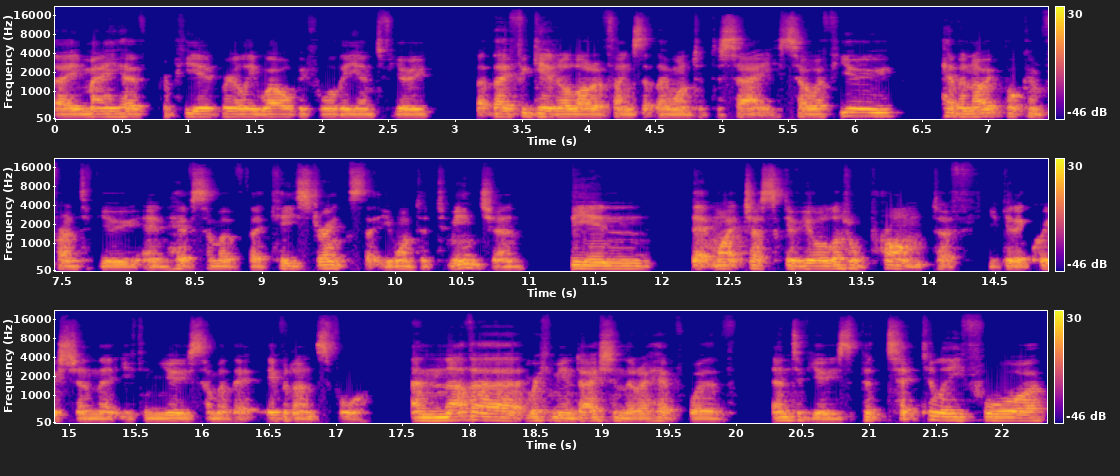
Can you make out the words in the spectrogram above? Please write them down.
they may have prepared really well before the interview, but they forget a lot of things that they wanted to say. So if you have a notebook in front of you and have some of the key strengths that you wanted to mention, then that might just give you a little prompt if you get a question that you can use some of that evidence for. Another recommendation that I have with interviews, particularly for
